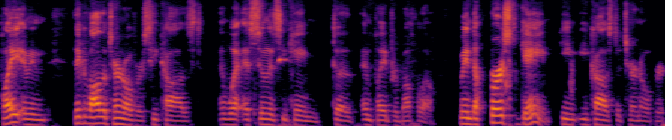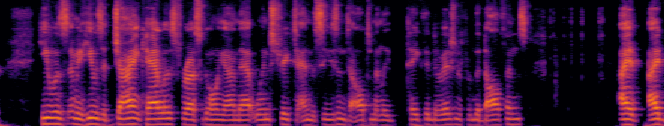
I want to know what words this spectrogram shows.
played. I mean, think of all the turnovers he caused and what as soon as he came to and played for Buffalo. I mean, the first game he he caused a turnover he was, I mean, he was a giant catalyst for us going on that win streak to end the season to ultimately take the division from the Dolphins. I I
